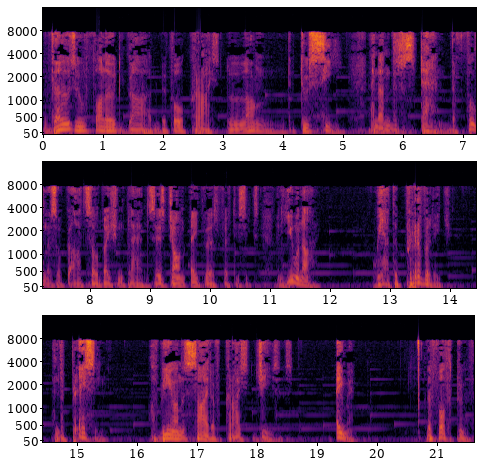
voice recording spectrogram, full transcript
Those who followed God before Christ longed to see and understand the fullness of God's salvation plan, says John 8 verse 56. And you and I, we have the privilege and the blessing of being on the side of Christ Jesus. Amen. The fourth truth,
